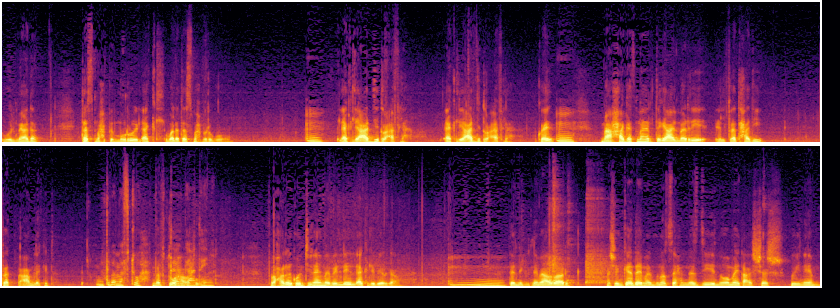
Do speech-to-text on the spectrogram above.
والمعدة تسمح بمرور الأكل ولا تسمح برجوعه مم. الأكل يعدي تروح قافله الأكل يعدي تروح قافله كويس. مع حاجة اسمها ارتجاع المريء الفتحة دي عاملة كده بتبقى مفتوحة مفتوحة ترجع. تاني فحضرتك وأنت نايمة بالليل الأكل بيرجع. لانك بتنامي على ظهرك. عشان كده دايما بننصح الناس دي إن هو ما يتعشاش وينام.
